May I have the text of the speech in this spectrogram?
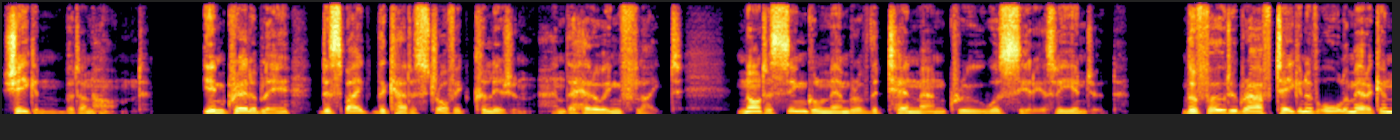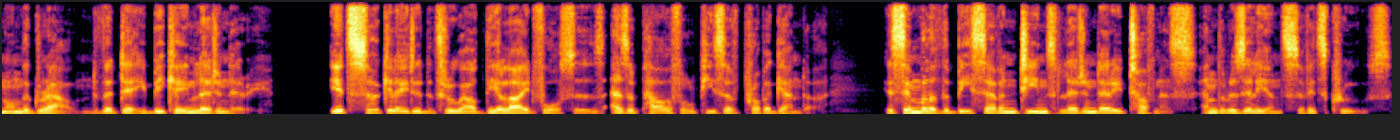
shaken but unharmed. Incredibly, despite the catastrophic collision and the harrowing flight, not a single member of the ten-man crew was seriously injured. The photograph taken of All American on the ground that day became legendary. It circulated throughout the Allied forces as a powerful piece of propaganda, a symbol of the B-17's legendary toughness and the resilience of its crews.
